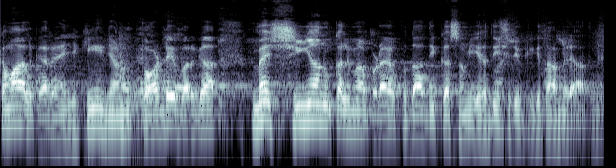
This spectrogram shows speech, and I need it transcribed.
कमाल कर रहे हैं, यकीन जानो, तोड़े वर्गा। मैं शिया कलमा पढ़ाया, खुदा दी कसम, ये हदीस शरीफ की किताब मेरे हाथ में।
